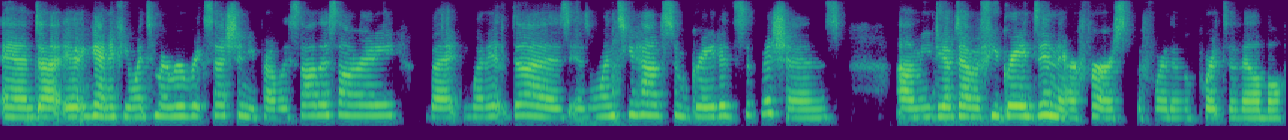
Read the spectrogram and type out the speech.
and uh, again if you went to my rubric session you probably saw this already but what it does is once you have some graded submissions, um, you do have to have a few grades in there first before the report's available.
